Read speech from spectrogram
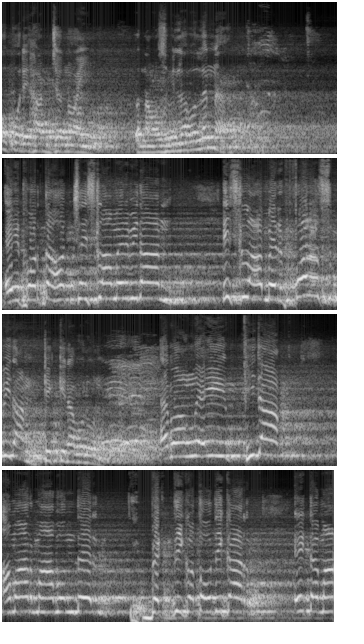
অপরিহার্য নয়। তো নামজবিল্লাহ বললেন না। এই পর্দা হচ্ছে ইসলামের বিধান, ইসলামের ফরজ বিধান, ঠিক কিনা বলুন? এবং এই হিজাব আমার মা বোনদের ব্যক্তিগত অধিকার, এটা মা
